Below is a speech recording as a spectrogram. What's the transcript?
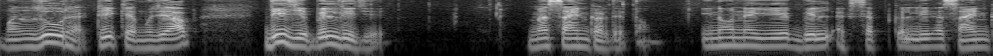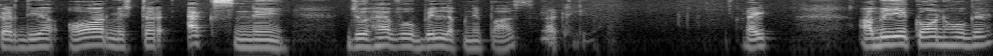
मंजूर है, ठीक है, मुझे आप दीजिए, बिल दीजिए, मैं साइन कर देता हूँ। इन्होंने ये बिल एक्सेप्ट कर लिया, साइन कर दिया और मिस्टर एक्स ने जो है वो बिल अपने पास रख लिया। राइट? अब ये कौन हो गए?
